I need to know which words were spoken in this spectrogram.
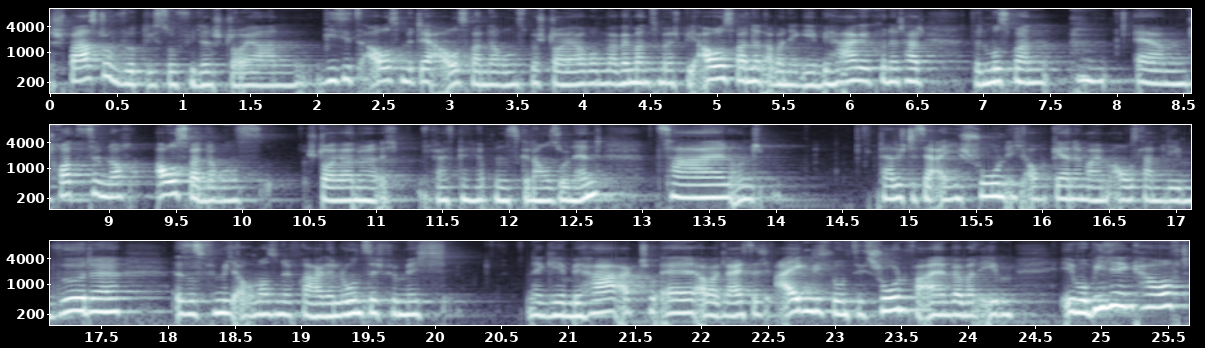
sparst du wirklich so viele Steuern? Wie sieht's aus mit der Auswanderungsbesteuerung? Weil wenn man zum Beispiel auswandert, aber eine GmbH gegründet hat, dann muss man ähm, trotzdem noch Auswanderungs Steuern oder ich, ich weiß gar nicht, ob man das genau so nennt, zahlen und dadurch, dass ja eigentlich schon ich auch gerne mal im Ausland leben würde, ist es für mich auch immer so eine Frage, lohnt sich für mich eine GmbH aktuell, aber gleichzeitig eigentlich lohnt sich schon, vor allem wenn man eben Immobilien kauft.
